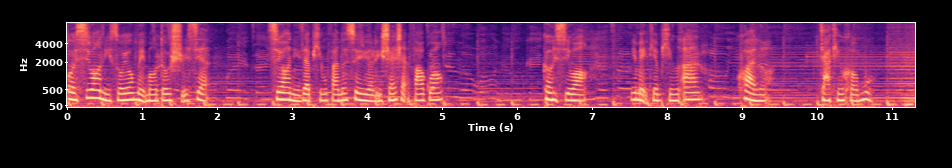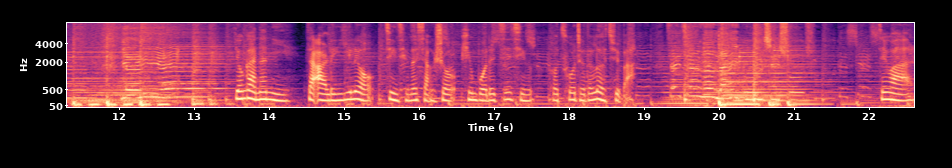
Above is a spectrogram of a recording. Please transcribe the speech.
我希望你所有美梦都实现，希望你在平凡的岁月里闪闪发光，更希望你每天平安、快乐，家庭和睦。勇敢的你。在二零一六，尽情的享受拼搏的激情和挫折的乐趣吧。今晚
